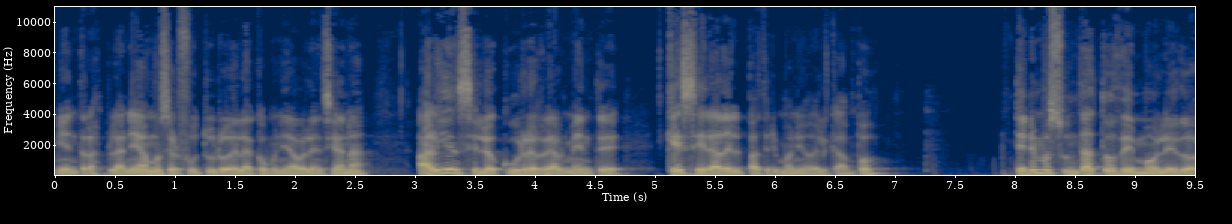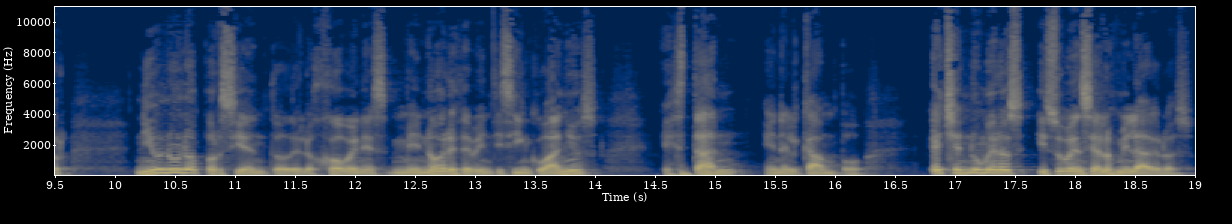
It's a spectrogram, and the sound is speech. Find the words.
Mientras planeamos el futuro de la comunidad valenciana, ¿A alguien se le ocurre realmente qué será del patrimonio del campo? Tenemos un dato demoledor. Ni un 1% de los jóvenes menores de 25 años están en el campo. Echen números y súbense a los milagros.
